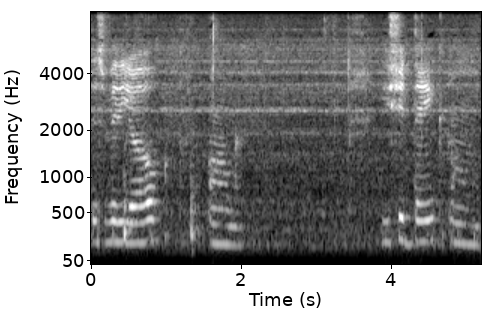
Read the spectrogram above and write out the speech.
This video um you should thank um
